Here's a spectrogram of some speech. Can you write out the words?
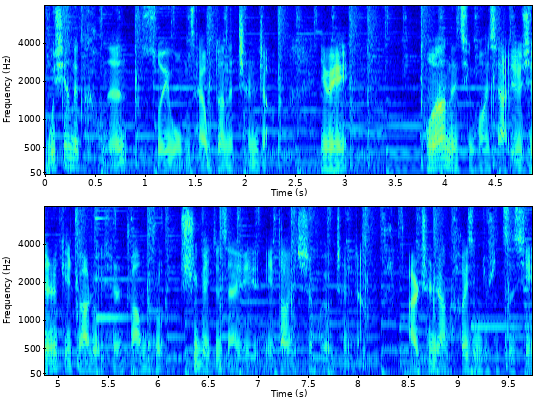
无限的可能，所以我们才要不断的成长。因为同样的情况下，有些人可以抓住，有些人抓不住，区别就在于你到底是否有成长。而成长的核心就是自信。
